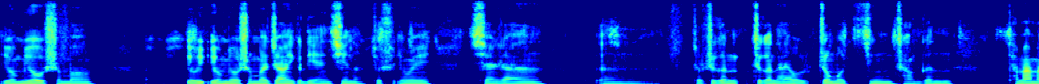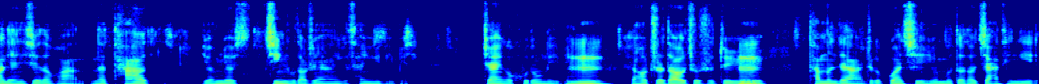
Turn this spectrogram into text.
有没有什么有有没有什么这样一个联系呢？就是因为显然，嗯，就这个这个男友这么经常跟他妈妈联系的话，那他有没有进入到这样一个参与里边，这样一个互动里边？嗯。然后知道就是对于嗯。他们俩这个关系有没有得到家庭里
